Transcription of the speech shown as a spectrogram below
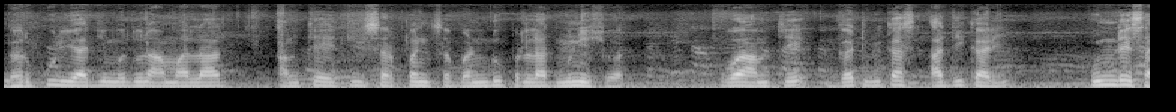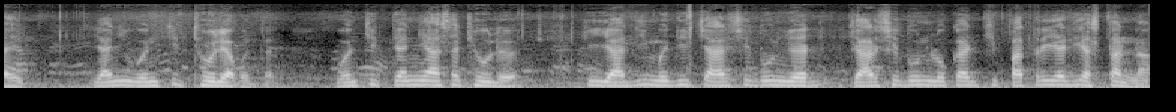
घरकुल यादीमधून आम्हाला आमच्या येथील सरपंच बंडू प्रल्हाद मुनेश्वर व आमचे गट विकास अधिकारी कुंडे साहेब यांनी वंचित ठेवल्याबद्दल. वंचित त्यांनी असं ठेवलं की यादीमध्ये चारशे दोन याद चारशे दोन लोकांची पात्र यादी असताना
